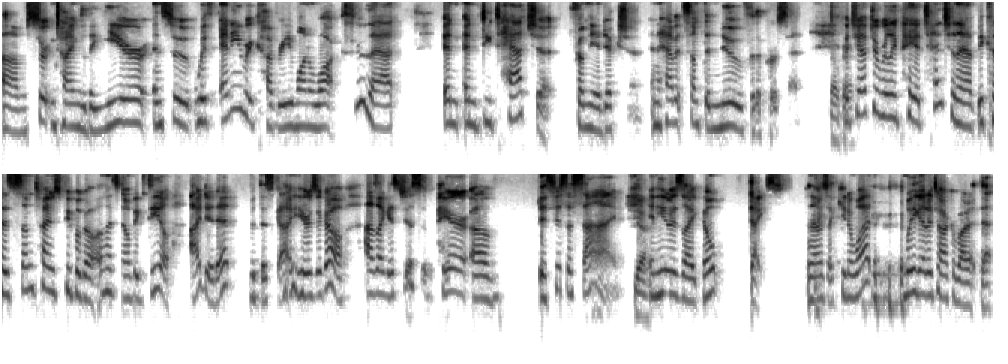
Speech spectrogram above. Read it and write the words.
um, certain times of the year. And so with any recovery, you want to walk through that and, and detach it from the addiction and have it something new for the person. Okay. But you have to really pay attention to that because sometimes people go, Oh, that's no big deal. I did it with this guy years ago. I was like, It's just a pair of, it's just a sign. yeah. And he was like, Nope, dice. And I was like, You know what? we got to talk about it then.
